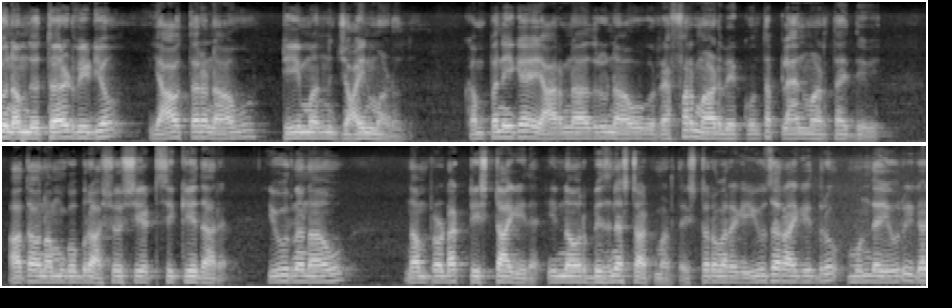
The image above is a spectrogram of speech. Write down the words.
ಇದು ನಮ್ಮದು ಥರ್ಡ್ ವಿಡಿಯೋ ಯಾವ ಥರ ನಾವು ಟೀಮನ್ನು ಜಾಯಿನ್ ಮಾಡೋದು. ಕಂಪನಿಗೆ ಯಾರನ್ನಾದರೂ ನಾವು ರೆಫರ್ ಮಾಡಬೇಕು ಅಂತ ಪ್ಲ್ಯಾನ್ ಮಾಡ್ತಾ ಇದ್ದೀವಿ. ಅಥವಾ ನಮಗೊಬ್ಬರು ಅಸೋಸಿಯೇಟ್ ಸಿಕ್ಕಿದ್ದಾರೆ. ಇವ್ರನ್ನ ನಾವು ನಮ್ಮ ಪ್ರಾಡಕ್ಟ್ ಇಷ್ಟ ಆಗಿದೆ. ಇನ್ನು ಅವ್ರು ಬಿಸ್ನೆಸ್ ಸ್ಟಾರ್ಟ್ ಮಾಡ್ತಾರೆ. ಇಷ್ಟರವರೆಗೆ ಯೂಸರ್ ಆಗಿದ್ದರು ಮುಂದೆ ಇವರು ಈಗ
